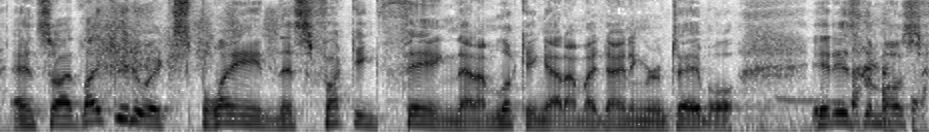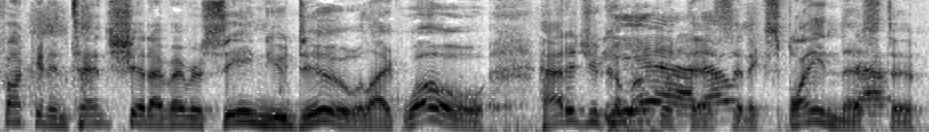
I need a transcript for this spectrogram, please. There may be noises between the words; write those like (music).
And so I'd like you to explain this fucking thing that I'm looking at on my dining room table. It is the most (laughs) fucking intense shit I've ever seen you do. Like, whoa, how did you come Yeah, up with this and explain this that- to.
